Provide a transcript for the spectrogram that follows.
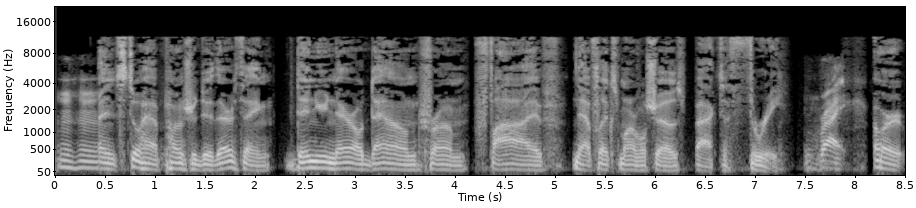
Mm-hmm. and still have Punisher do their thing. Then you narrow down from five Netflix Marvel shows back to three. Right. Or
